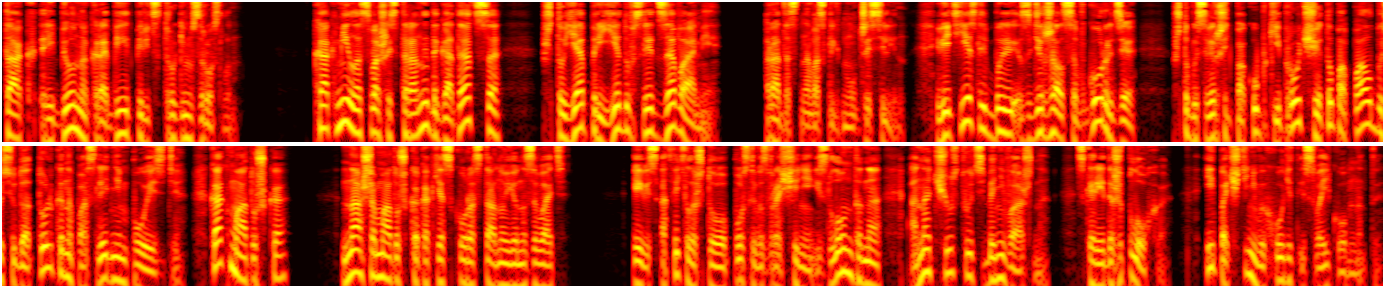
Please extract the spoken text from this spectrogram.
Так ребенок робеет перед строгим взрослым. «Как мило с вашей стороны догадаться, что я приеду вслед за вами», — радостно воскликнул Джесселин. «Ведь если бы задержался в городе, чтобы совершить покупки и прочее, то попал бы сюда только на последнем поезде. Как матушка. Наша матушка, как я скоро стану ее называть». Эвис ответила, что после возвращения из Лондона она чувствует себя неважно, скорее даже плохо, и почти не выходит из своей комнаты.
